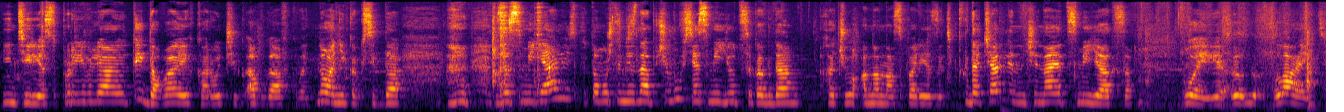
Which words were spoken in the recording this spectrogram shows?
интерес проявляют, и давай их, короче, обгавкивать. Но они, как всегда, засмеялись, потому что не знаю почему все смеются, когда хочу ананас порезать. Когда Чарли начинает смеяться. Ой, э, лаять.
